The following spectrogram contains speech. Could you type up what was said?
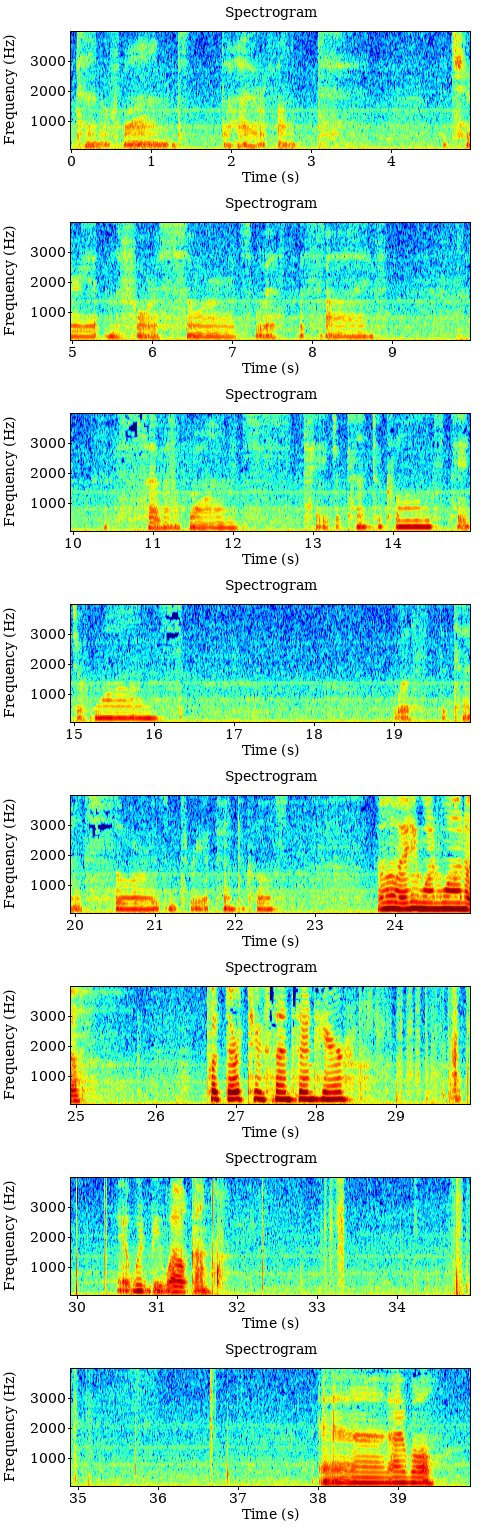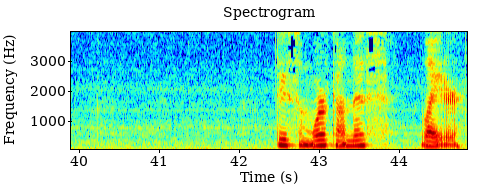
Ten of Wands, the Hierophant, the Chariot, and the Four of Swords with the Five, Seven of Wands, Page of Pentacles, Page of Wands, with the Ten of Swords and Three of Pentacles. Oh, anyone want to put their two cents in here? It would be welcome. And I will do some work on this later.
